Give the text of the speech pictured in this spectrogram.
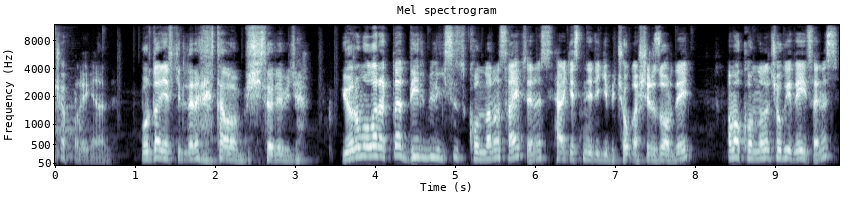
çöp oluyor genelde. Buradan yetkililere tamam bir şey söylemeyeceğim. Yorum olarak da dil bilgisiz konularına sahipseniz herkesin dediği gibi çok aşırı zor değil. Ama konularda çok iyi değilseniz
